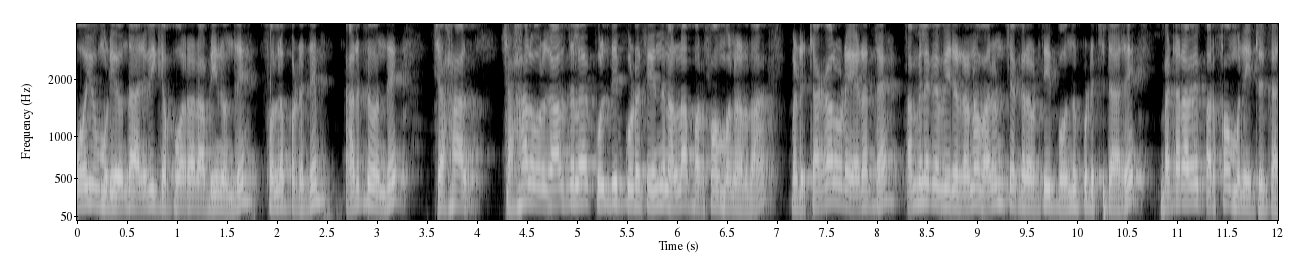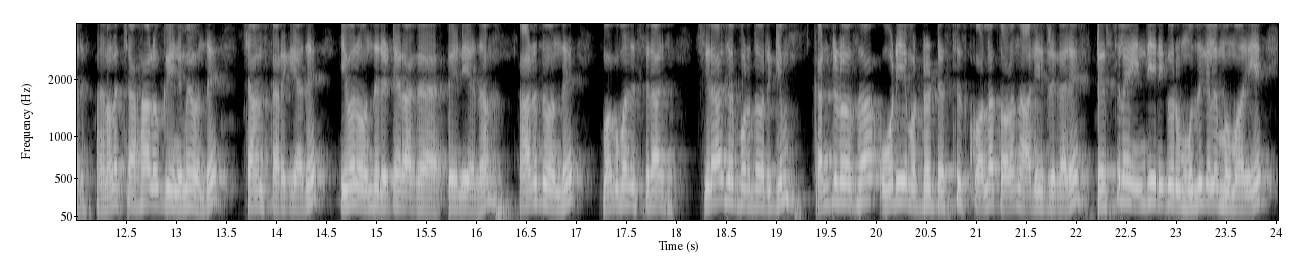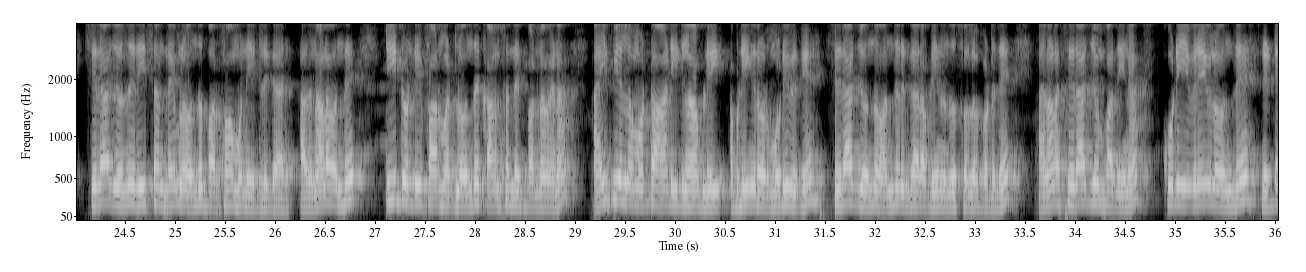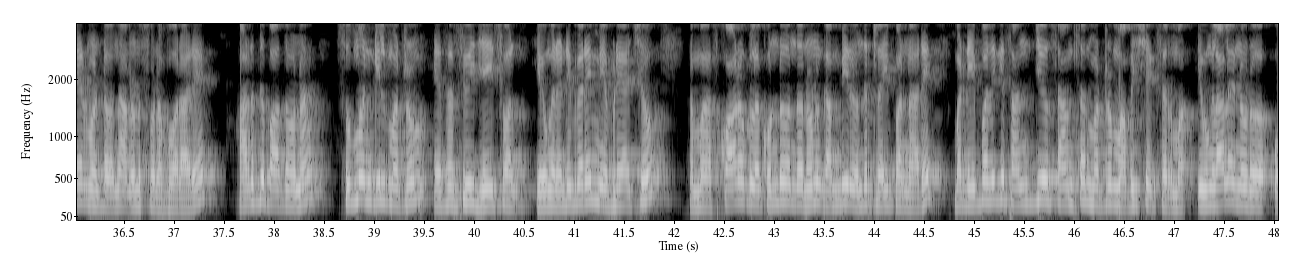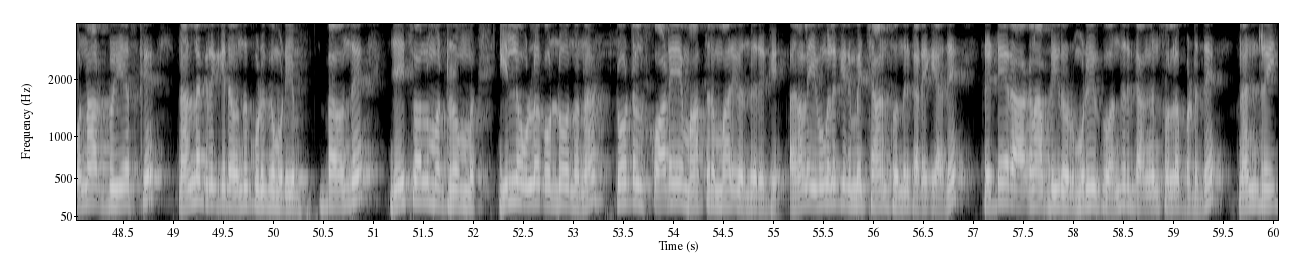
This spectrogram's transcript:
ஓய்வு முடிவு வந்து அறிவிக்க போகிறார் அப்படின்னு வந்து சொல்லப்படுது. அடுத்து வந்து சஹால். சஹால் ஒரு காலத்தில் குல்தீப் கூட சேர்ந்து நல்லா பர்ஃபார்ம் பண்ணார் தான் பட் சஹாலோட இடத்த தமிழக வீரரான வருண் சக்கரவர்த்தி இப்போ வந்து பிடிச்சிட்டாரு. பெட்டராகவே பர்ஃபார்ம் பண்ணிட்டு இருக்காரு அதனால் சஹாலுக்கு இனிமேல் வந்து சான்ஸ் கிடைக்காது. இவர் வந்து ரிட்டையர் ஆக வேண்டியதுதான். அடுத்து வந்து முகமது சிராஜ். சிராஜை பொறுத்த வரைக்கும் கண்டினியூஸாக ஓடிய மற்றும் டெஸ்ட் ஸ்கோரில் தொடர்ந்து ஆடிட்டு இருக்காரு டெஸ்ட்டில் இந்திய ஒரு முதுகெலும்பு மாதிரியே சிராஜ் வந்து ரீசெண்ட் டைமில் வந்து பர்ஃபார்ம் பண்ணிட்டு இருக்காரு அதனால் வந்து டி டுவெண்ட்டி ஃபார்மேட்டில் வந்து கான்சன்ட்ரேட் பண்ண வேணாம். ஐபிஎல்ல மட்டும் ஆடிக்கலாம் அப்படி அப்படிங்கிற ஒரு முடிவுக்கு சிராஜ் வந்து வந்திருக்காரு அப்படின்னு வந்து சொல்லப்படுது. அதனால் சிராஜும் பார்த்தீங்கன்னா கூடிய விரைவில் வந்து ரிட்டையர்மெண்ட்டை வந்து அனௌன்ஸ் பண்ண போகிறாரு அடுத்து பார்த்தோன்னா சுமன் கில் மற்றும் எஸ்எஸ்வி ஜெய்ஸ்வால் இவங்க ரெண்டு பேரையும் எப்படியாச்சும் நம்ம ஸ்குவாடுக்குள்ளே கொண்டு வந்துடணும்னு கம்பீர் வந்து ட்ரை பண்ணார். பட் இப்போதைக்கு சஞ்சு சாம்சன் மற்றும் அபிஷேக் சர்மா இவங்களால இன்னொரு ஒன் ஆர் டூ இயர்ஸ்க்கு நல்ல கிரிக்கெட்டை வந்து கொடுக்க முடியும். இப்போ வந்து ஜெய்ஸ்வால் மற்றும் கில்லை உள்ளே கொண்டு வந்தோன்னா டோட்டல் ஸ்குவாடையே மாற்றுற மாதிரி வந்திருக்கு. அதனால் இவங்களுக்கு இனிமேல் சான்ஸ் வந்து கிடைக்காது. ரிட்டையர் ஆகலாம் அப்படிங்கிற ஒரு முடிவுக்கு வந்திருக்காங்கன்னு சொல்லப்படுது. நன்றி.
